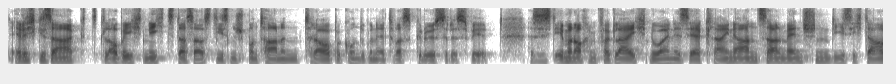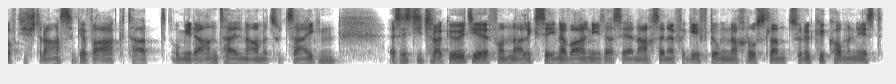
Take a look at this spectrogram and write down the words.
Ehrlich gesagt glaube ich nicht, dass aus diesen spontanen Trauerbekundungen etwas Größeres wird. Es ist immer noch im Vergleich nur eine sehr kleine Anzahl Menschen, die sich da auf die Straße gewagt hat, um ihre Anteilnahme zu zeigen. Es ist die Tragödie von Alexei Nawalny, dass er nach seiner Vergiftung nach Russland zurückgekommen ist,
